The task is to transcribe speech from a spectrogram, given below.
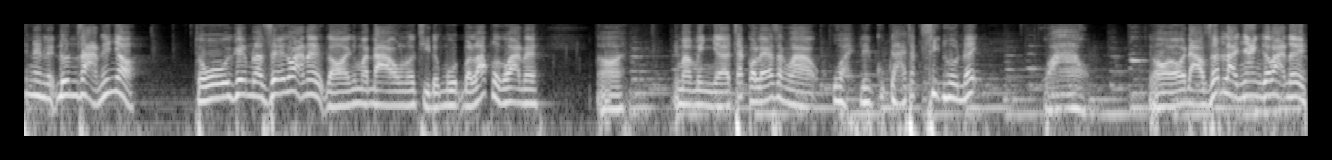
Thế này lại đơn giản thế nhở? Trời ơi game là dễ các bạn ơi. Rồi nhưng mà đào nó chỉ được một block rồi các bạn ơi. Rồi Nhưng mà mình uh, chắc có lẽ rằng là Ui lên cúp đá chắc xịn hơn đấy. Wow. Trời ơi đào rất là nhanh các bạn ơi.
